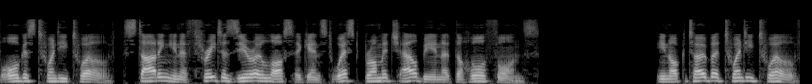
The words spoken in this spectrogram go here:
August 2012, starting in a 3–0 loss against West Bromwich Albion at the Hawthorns. In October 2012,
